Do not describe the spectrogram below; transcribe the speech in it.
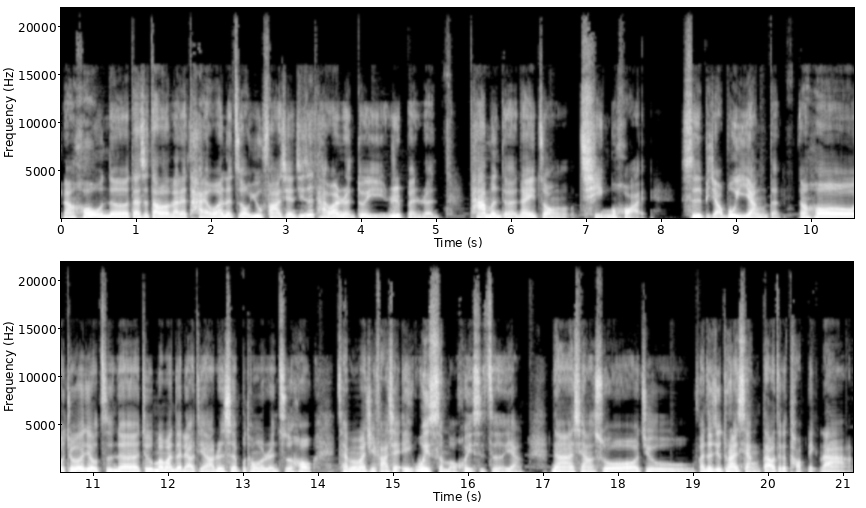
然后呢，但是到了来了台湾了之后，又发现其实台湾人对于日本人他们的那一种情怀是比较不一样的。然后久而久之呢，就慢慢的了解啊，认识了不同的人之后，才慢慢去发现，哎，为什么会是这样？那想说就反正就突然想到这个 topic 啦。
